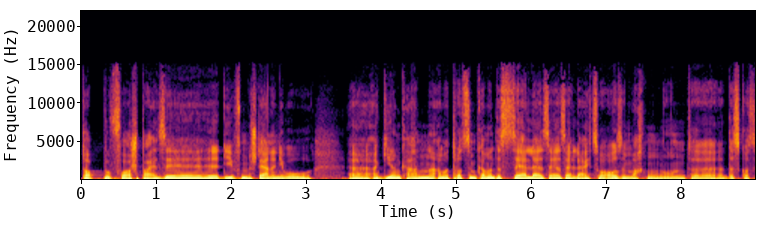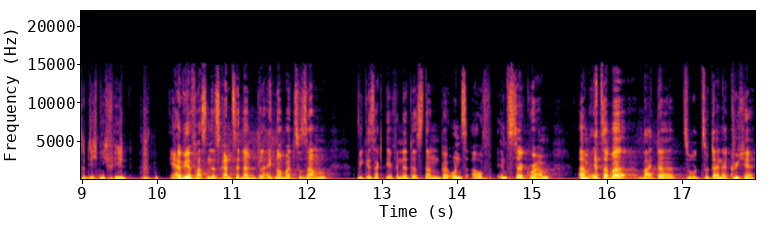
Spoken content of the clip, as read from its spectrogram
Top-Vorspeise, die auf einem Sternenniveau äh, agieren kann, aber trotzdem kann man das sehr, sehr, sehr leicht zu Hause machen und äh, das kostet dich nicht viel. Ja, wir fassen das Ganze dann gleich nochmal zusammen. Wie gesagt, ihr findet das dann bei uns auf Instagram. Ähm, jetzt aber weiter zu, zu deiner Küche.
